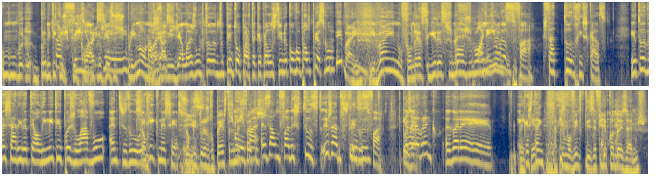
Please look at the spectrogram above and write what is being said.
um, permitir que os, que os- docinho, claro, que as crianças se sim. exprimam, não Já é? Miguel Ângelo te- te pintou parte da Capela Lestina com o Paulo Pêssego. E bem, e bem, no fundo é seguir esses bons, bons Olha, e o meu exemplos. sofá está todo riscado. Eu estou a deixar ir até ao limite e depois lavo antes do São- Henrique nascer. São pinturas rupestres, mas Ei, pá, feitas... as almofadas, tudo. Eu já gostei do sofá. Depois Ele há- era branco, agora é, é É que castanho. Há aqui um ouvinte que diz a filha com dois anos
